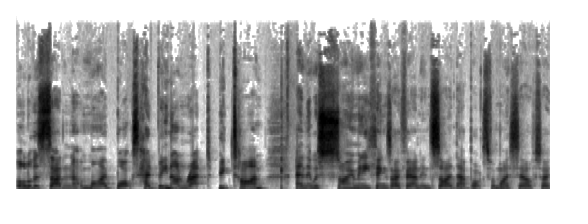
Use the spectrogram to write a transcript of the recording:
all of a sudden my box had been unwrapped big time, and there were so many things I found inside that box for myself. So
